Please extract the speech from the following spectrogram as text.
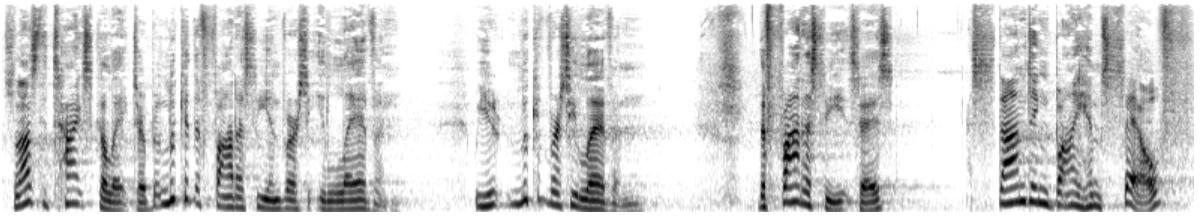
so that's the tax collector, but look at the Pharisee in verse 11. We look at verse 11. The Pharisee, it says, standing by himself,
